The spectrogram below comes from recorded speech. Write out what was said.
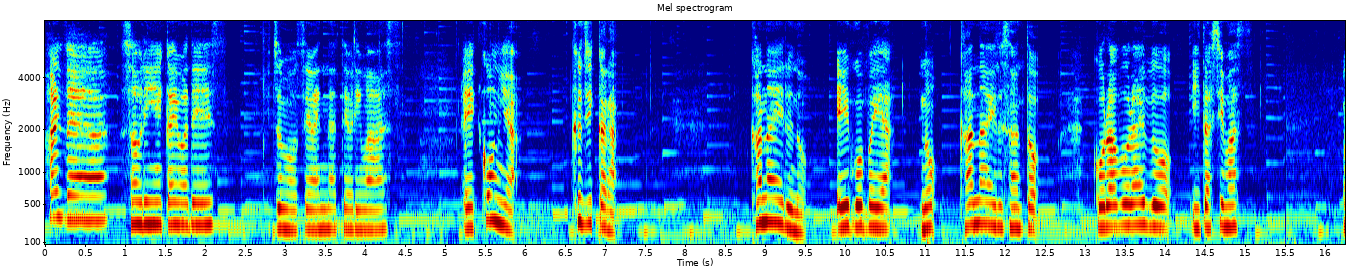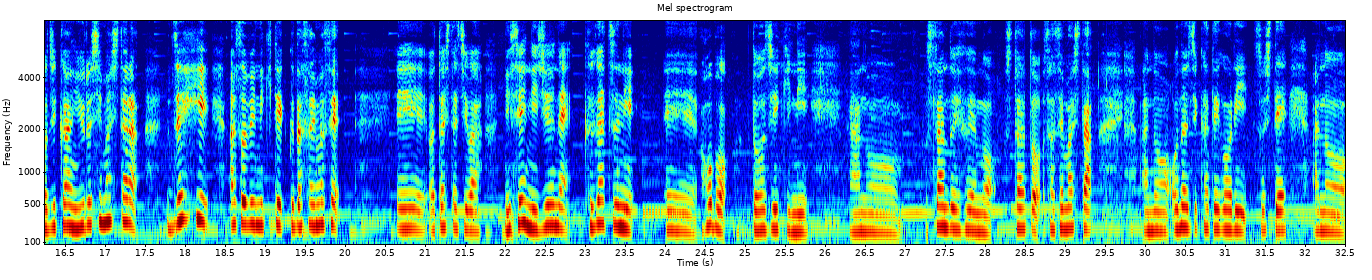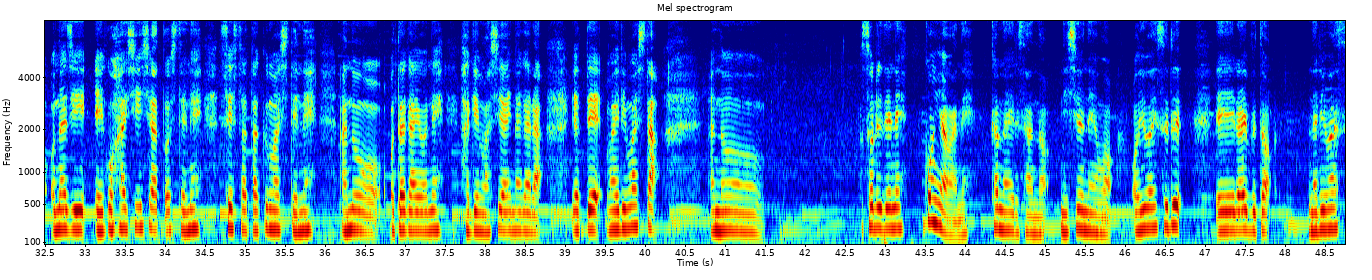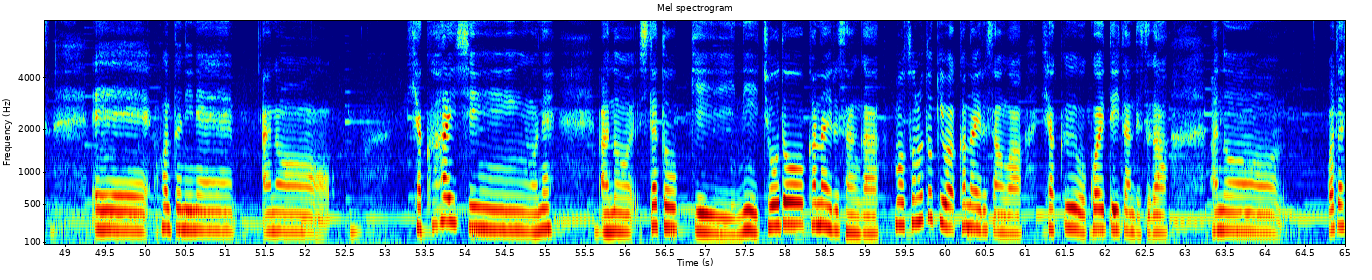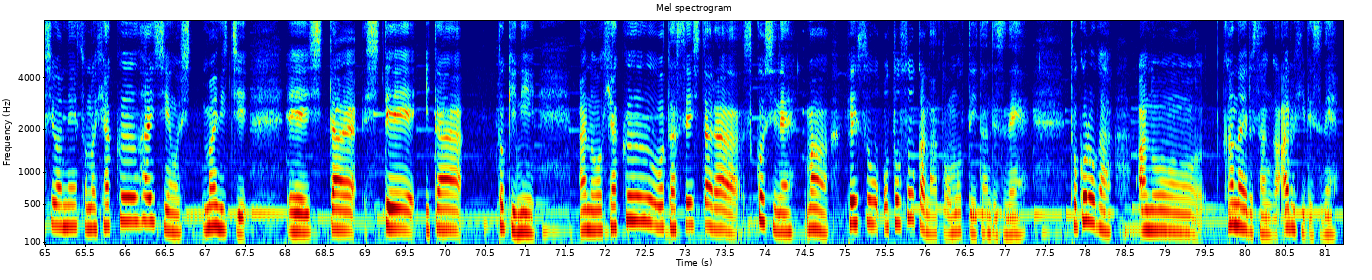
Hi there! ソーリン英会話です。いつもお世話になっております。えー今夜9時からカナエルの英語部屋のカナエルさんとコラボライブをいたします。お時間許しましたらぜひ遊びに来てくださいませ。えー私たちは2020年9月に、えーほぼ同時期にあのースタンド FM をスタートさせました。あの同じカテゴリーそしてあの同じ英語配信者としてね切磋琢磨してねあのお互いをね励まし合いながらやってまいりました。あのそれでね今夜はねカナエルさんの2周年をお祝いする、えーライブとなります。えー本当にねあの100配信をねあのした時にちょうどカナエルさんがもうその時はカナエルさんは100を超えていたんですがあの私はねその100配信をし毎日、えーしたしていた時にあの100を達成したら少しねまあペースを落とそうかなと思っていたんですね。ところがあのカナエルさんがある日ですね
